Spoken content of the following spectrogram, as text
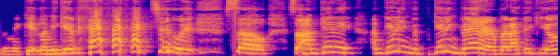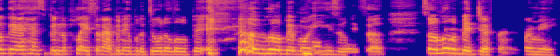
let me get let me get back to it. So so i'm getting i'm getting getting better but i think yoga has been the place that i've been able to do it a little bit a little bit more easily. So so a little bit different for me.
